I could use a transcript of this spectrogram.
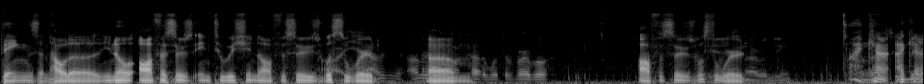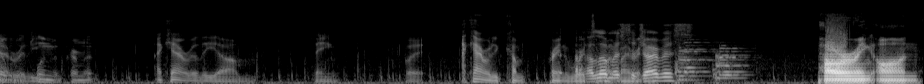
things and how to, you know, officers, intuition officers. What's the Uh, yeah, word? I'm just, I'm Um, with the verbal. Officers, what's the Yeah, it's word? really- I can't, I can't really. Employment permit. I can't really um thing, but I can't really come bring the Uh, hello, to my mind Mr. right now. Jarvis. Powering on.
